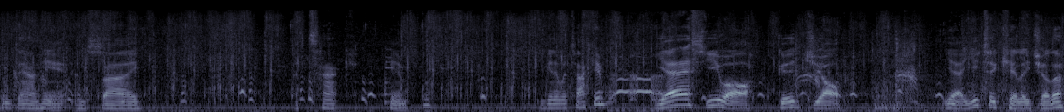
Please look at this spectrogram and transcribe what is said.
Come down here and say attack him. You going to attack him? Yes, you are. Good job. Yeah, you two kill each other.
